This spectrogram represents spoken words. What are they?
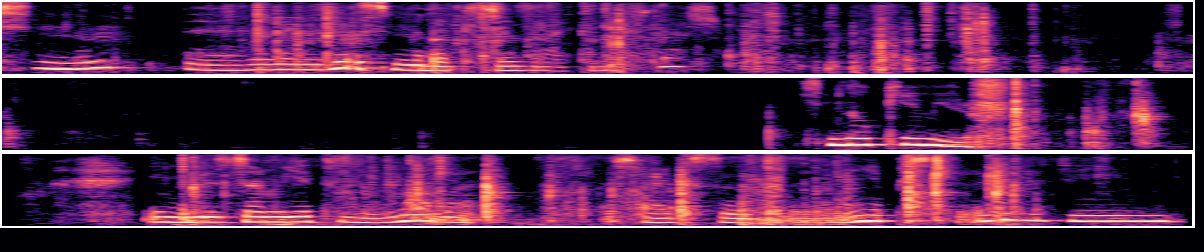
Şimdi e, bebeğimizin ismine bakacağız arkadaşlar. İsmini okuyamıyorum. İngilizcem yetmiyor ama şarkı sözlerini yapıştırabilirim.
